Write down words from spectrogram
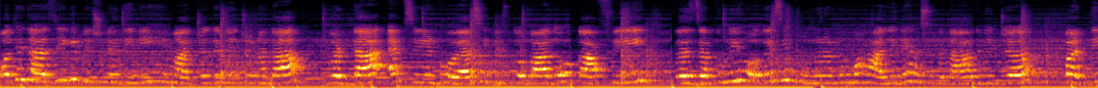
ਉੱਥੇ ਦੱਸਦੀ ਕਿ ਪਿਛਲੇ ਦਿਨੀ ਹਿਮਾਚਲ ਦੇ ਵਿੱਚ ਉਹਨਾਂ ਦਾ ਵੱਡਾ ਐਕਸੀਡੈਂਟ ਹੋਇਆ ਸੀ ਜਿਸ ਤੋਂ ਬਾਅਦ ਉਹ ਕਾਫੀ ਅ, ਜ਼ਖਮੀ ਹੋ ਗਏ ਸੀ ਹੁਣ ਉਹਨਾਂ ਨੂੰ ਮੋਹਾਲੀ ਦੇ ਹਸਪਤਾਲ ਦੇ ਵਿੱਚ ਭਰਤੀ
